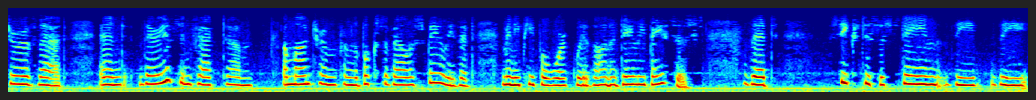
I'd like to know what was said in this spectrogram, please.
sure of that. And there is, in fact, um, a mantra from the books of Alice Bailey that many people work with on a daily basis that seeks to sustain the the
